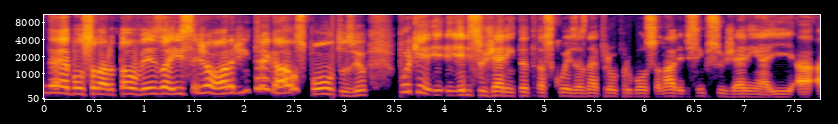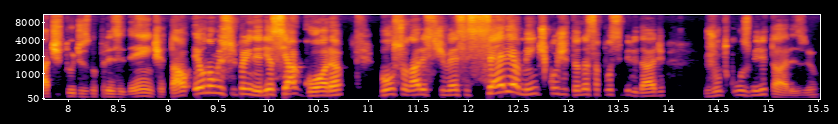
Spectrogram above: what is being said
né, Bolsonaro, talvez aí seja a hora de entregar os pontos, viu? Porque eles sugerem tantas coisas, né, pro, pro Bolsonaro, eles sempre sugerem aí a, atitudes do presidente e tal. Eu não me surpreenderia se agora Bolsonaro estivesse seriamente cogitando essa possibilidade junto com os militares, viu?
